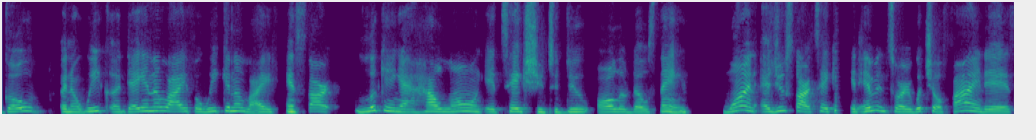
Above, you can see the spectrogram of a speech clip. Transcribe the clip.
go in a week, a day in a life, a week in a life, and start looking at how long it takes you to do all of those things one, as you start taking inventory, what you'll find is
